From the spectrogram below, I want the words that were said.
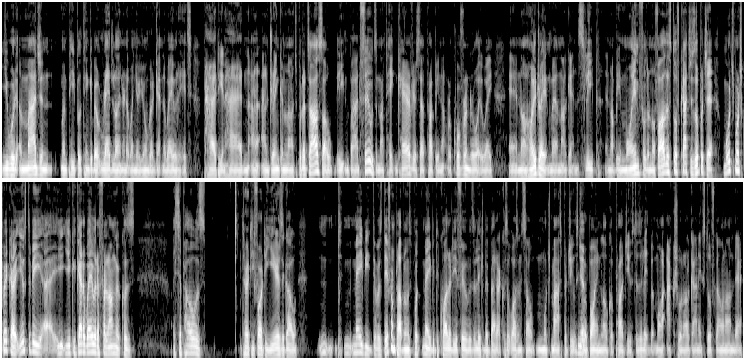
You would imagine when people think about redlining it when you're younger and getting away with it, it's partying hard and, and, and drinking lots, but it's also eating bad foods and not taking care of yourself properly, not recovering the right way, and um, not hydrating well, not getting sleep, and not being mindful enough. All this stuff catches up with you much, much quicker. It used to be uh, you, you could get away with it for longer because I suppose 30, 40 years ago, maybe there was different problems, but maybe the quality of food was a little bit better because it wasn't so much mass produced. Yep. You were buying local produce. There's a little bit more actual organic stuff going on there,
